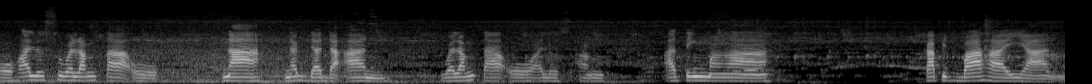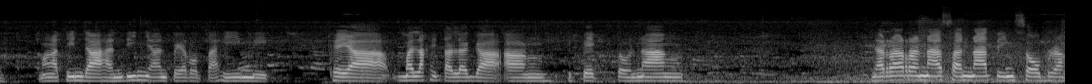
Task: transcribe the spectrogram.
oh, halos walang tao na nagdadaan. Walang tao, halos ang ating mga kapitbahay yan. Mga tindahan din yan pero tahimik. Kaya malaki talaga ang epekto ng nararanasan nating sobrang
